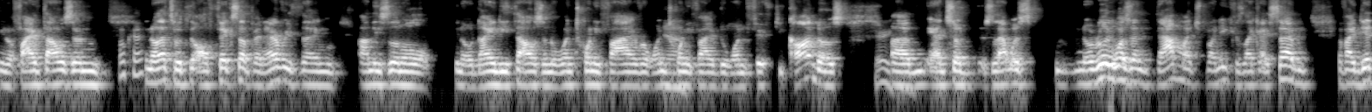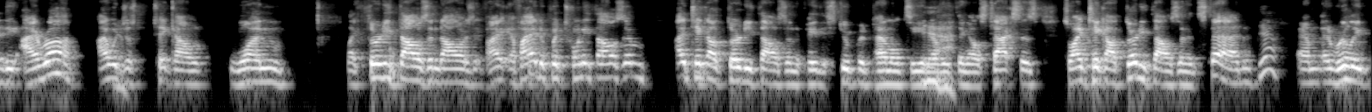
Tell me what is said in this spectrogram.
you know, 5,000. Okay. You know, that's what I'll fix up and everything on these little, you know, 90,000 to 125 or 125 yeah. to 150 condos. Um, and so, so that was, you know, really wasn't that much money. Cause like I said, if I did the IRA, I would yeah. just take out one, like $30,000. If I, if I had to put 20,000, I'd take out 30,000 to pay the stupid penalty and yeah. everything else, taxes. So I'd take out 30,000 instead. Yeah. And, and really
